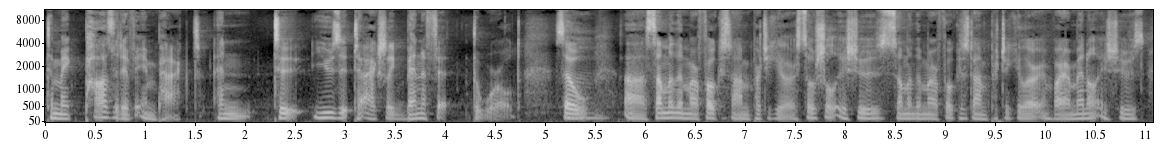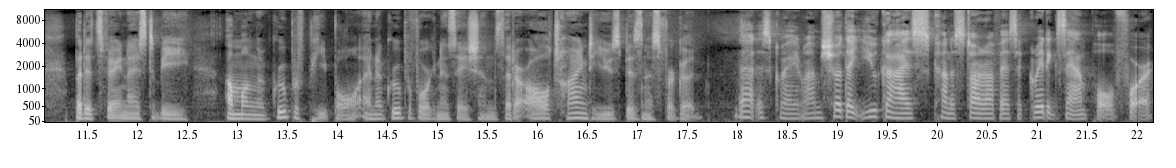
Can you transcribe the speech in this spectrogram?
to make positive impact and to use it to actually benefit the world. So mm. uh, some of them are focused on particular social issues, some of them are focused on particular environmental issues, but it's very nice to be among a group of people and a group of organizations that are all trying to use business for good. That is great. I'm sure that you guys kind of start off as a great example for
